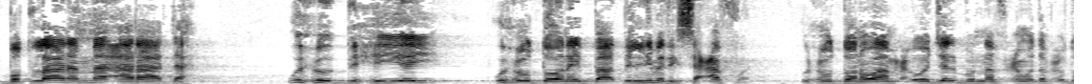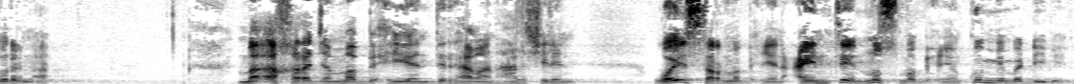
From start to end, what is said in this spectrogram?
buطlaana maa araada. Wuxuu bixiyey wuxuu doonay baailnimadiisa cafwan. Wuxuu doona waa jalbu nafcin wa dafcu durin ah. Ma akhraja ma bixiyeen dirhaman hal shilin. Waysar ma bixiyeen caynteen nus ma bixiyeen kumi ma dhiibeen.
